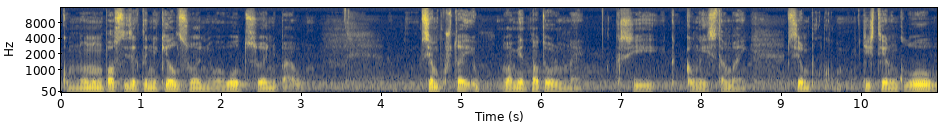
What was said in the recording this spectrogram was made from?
Como não, não posso dizer que tenho aquele sonho ou outro sonho, pá, sempre gostei do ambiente noturno, né? cresci com isso também. Sempre quis ter um clube,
